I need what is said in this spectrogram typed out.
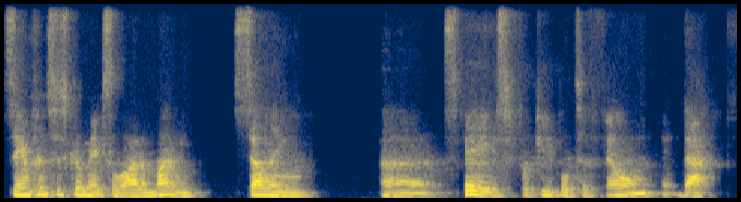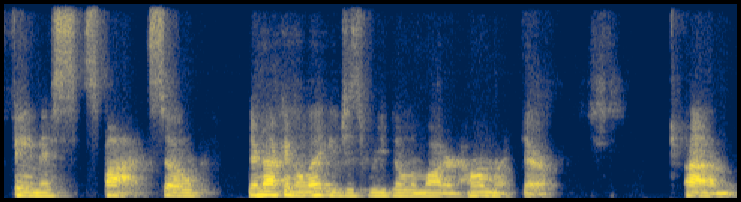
San Francisco makes a lot of money selling uh, space for people to film that famous spot. So they're not going to let you just rebuild a modern home right there. Um,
